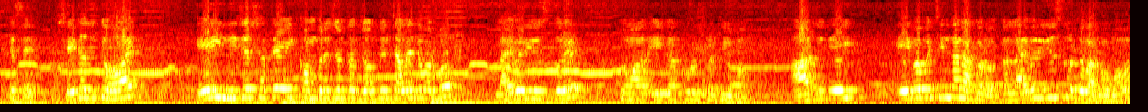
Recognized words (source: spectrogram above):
ঠিক আছে? সেটা যদি হয় এই নিজের সাথে এই কম্পারিজনটা যতদিন চালাইতে পারব লাইব্রেরি ইউজ করে তোমার এইটা পুরস্কার ঠিক পাবো আর যদি এই, এইভাবে চিন্তা না করো, তাহলে লাইব্রেরি ইউজ করতে পারব বাবা।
